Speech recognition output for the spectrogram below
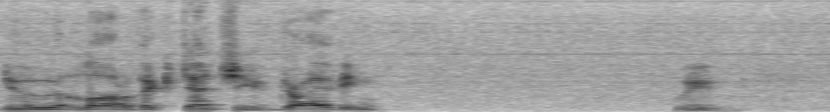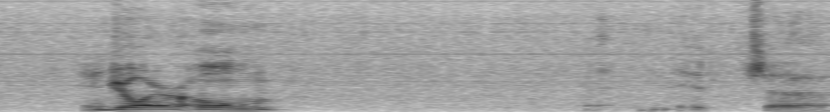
do a lot of extensive driving. We enjoy our home. It's uh,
